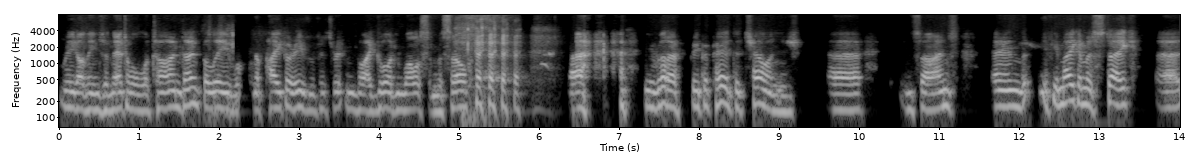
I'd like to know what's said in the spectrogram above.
read on the internet all the time. Don't believe in a paper, even if it's written by Gordon Wallace and myself. uh, you've got to be prepared to challenge uh, in science. And if you make a mistake, uh,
